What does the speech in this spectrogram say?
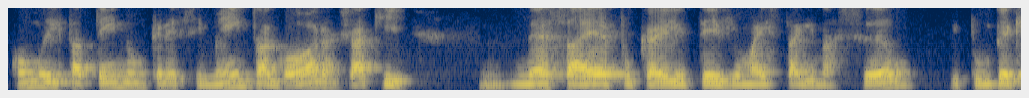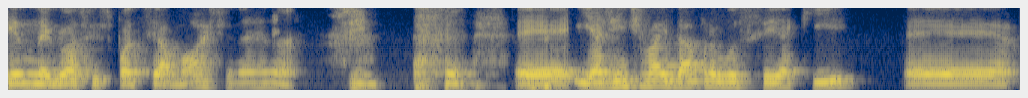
como ele está tendo um crescimento agora, já que nessa época ele teve uma estagnação, e para um pequeno negócio isso pode ser a morte, né, Renan? Sim. é, e a gente vai dar para você aqui é,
